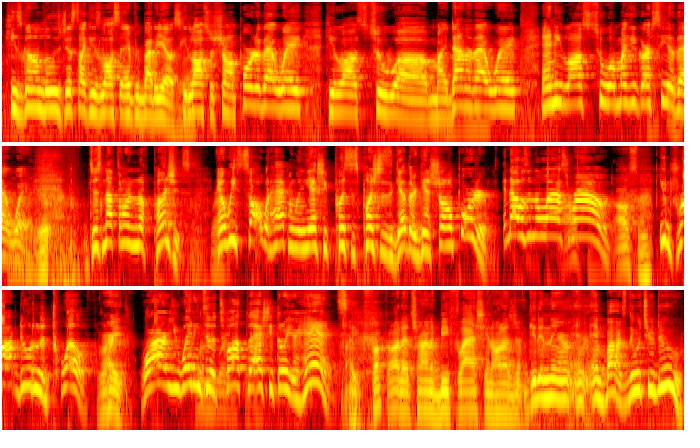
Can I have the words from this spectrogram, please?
he's gonna lose just like he's lost to everybody else. He lost to Shawn Porter that way. He lost to uh, Maidana that way, and he lost to uh, Mikey Garcia that way. Yep. Just not throwing enough punches. Right. And we saw what happened when he actually puts his punches together against Shawn Porter, and that was in the last awesome. round. Awesome. You dropped dude in the twelfth. Right. Why are you waiting to the twelfth to actually throw your hands? Like fuck all that trying to be flashy and all that. Junk. Get in there and, and, box. Do what you do.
